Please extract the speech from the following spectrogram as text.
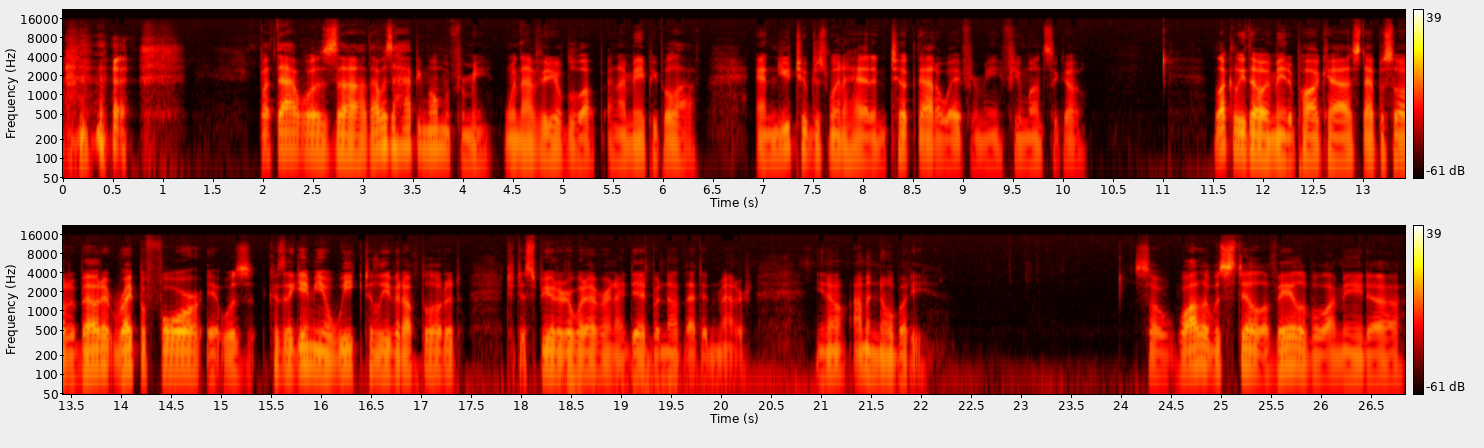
but that was uh, that was a happy moment for me when that video blew up and I made people laugh. And YouTube just went ahead and took that away from me a few months ago. Luckily, though, I made a podcast episode about it right before it was because they gave me a week to leave it uploaded to dispute it or whatever, and I did, but not that didn't matter. You know, I'm a nobody. So while it was still available, I made a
